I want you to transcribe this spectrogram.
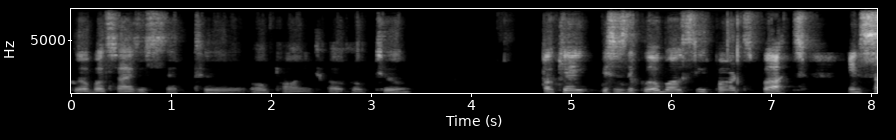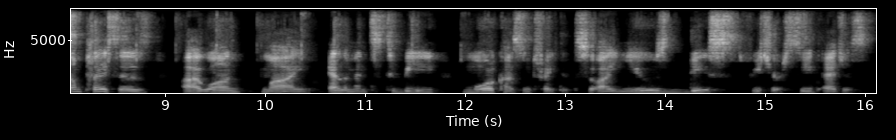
global size is set to 0.002. Okay, this is the global seed parts, but in some places, I want my elements to be more concentrated. So I use this feature, seed edges.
